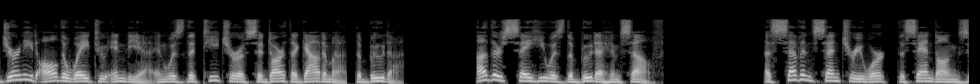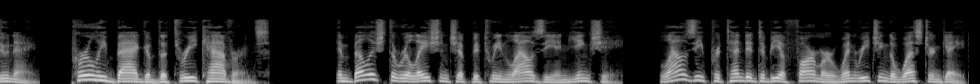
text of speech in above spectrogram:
journeyed all the way to India and was the teacher of Siddhartha Gautama, the Buddha. Others say he was the Buddha himself. A 7th-century work, the Sandong Zhunang Pearly Bag of the Three Caverns", embellished the relationship between Laozi and Yingxi. Laozi pretended to be a farmer when reaching the western gate,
